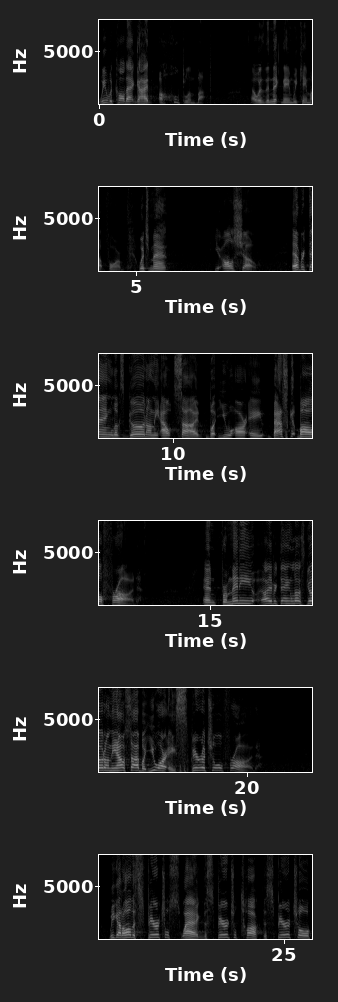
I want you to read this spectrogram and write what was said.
We would call that guy a hooplam bop. That was the nickname we came up for him, which meant you're all show. Everything looks good on the outside, but you are a basketball fraud. And for many, everything looks good on the outside, but you are a spiritual fraud. We got all the spiritual swag, the spiritual talk, the spiritual.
